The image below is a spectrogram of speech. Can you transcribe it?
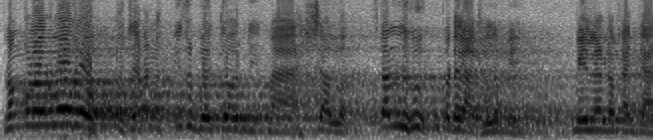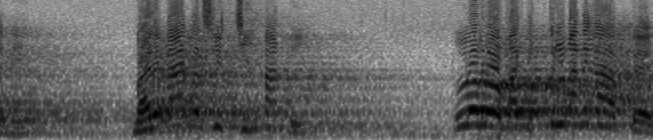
nang loro-loro aja nang iku butune masyaallah. Telu pada gak gelem milih kancane. Balik mana siji mati loro mati telu mati kabeh.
